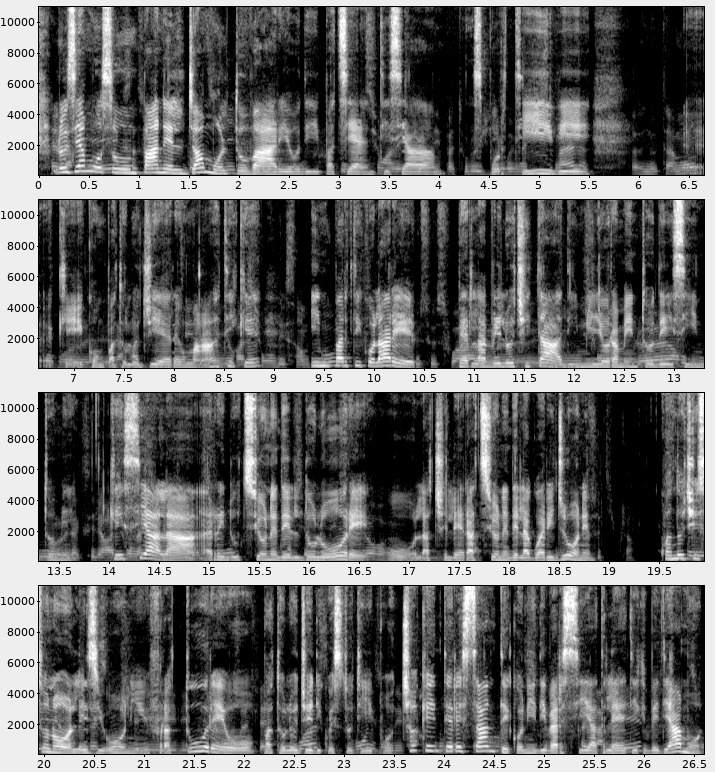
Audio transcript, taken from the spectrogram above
Lo usiamo su un panel già molto vario di pazienti, sia sportivi, eh, che con patologie reumatiche, in particolare per la velocità di miglioramento dei sintomi, che sia la riduzione del dolore o l'accelerazione della guarigione quando ci sono lesioni, fratture o patologie di questo tipo. Ciò che è interessante con i diversi atleti che vediamo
